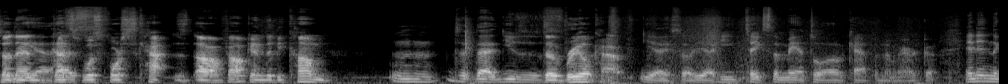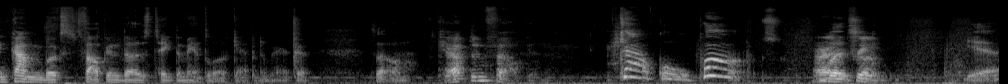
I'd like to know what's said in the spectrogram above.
So then Yeah, that's has- what forces Cap, uh, Falcon to become Mm-hmm. That uses the real Cap. Yeah, so yeah, he takes the mantle of Captain America, and in the comic books, Falcon does take the mantle of Captain America. So Captain Falcon. Calco Pons. All right, But so freaking- Yeah.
